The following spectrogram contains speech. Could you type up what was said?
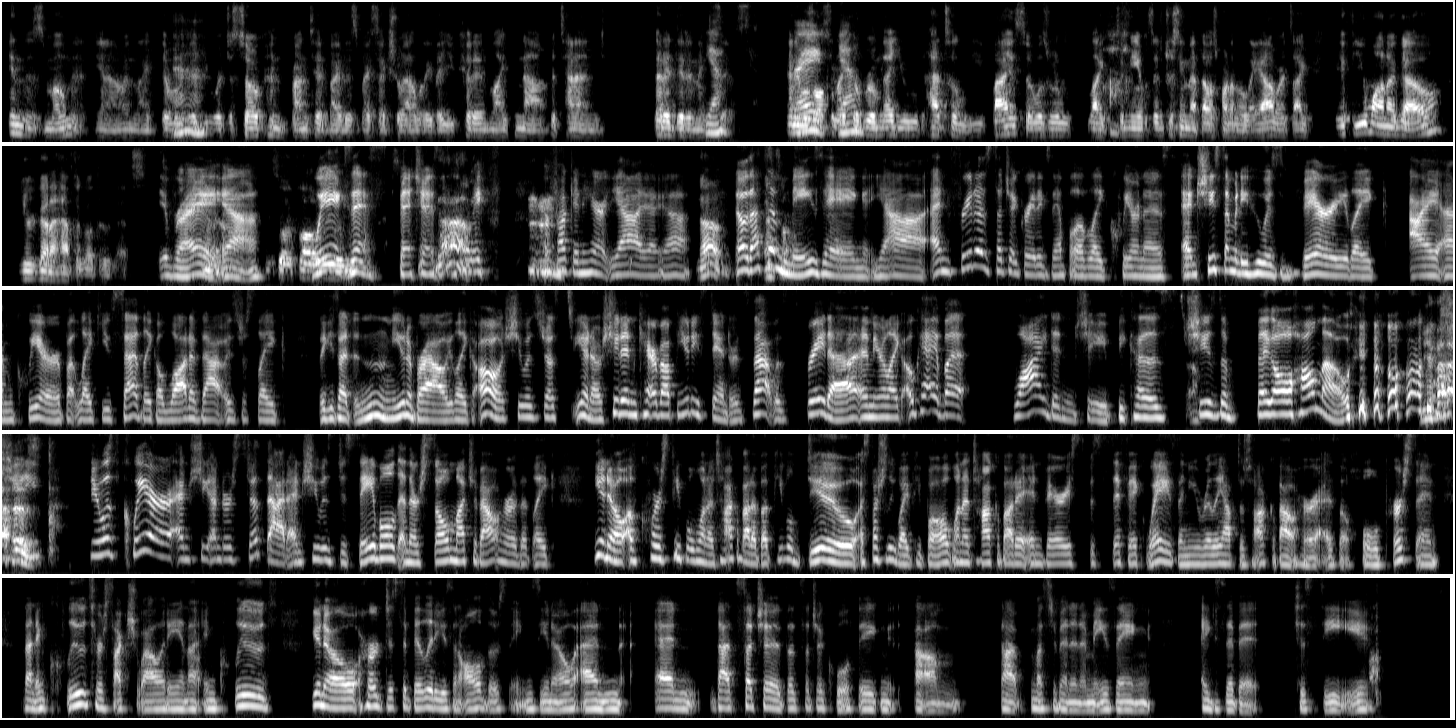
in this moment, you know, and like there yeah. were you were just so confronted by this bisexuality that you couldn't like not pretend that it didn't exist. And right. it was also like yeah. the room that you had to leave by. So it was really like to me, it was interesting that that was part of the layout where it's like, if you want to go, you're gonna have to go through this. Right. You know? Yeah. So we really exist, bitches. Yeah. We, are fucking here. Yeah, yeah, yeah. Yeah. No, that's amazing. Yeah. And Frida is such a great example of like queerness. And she's somebody who is very like I am queer. But like you said, like a lot of that was just like, like you said, mm, unibrow, like, oh, she was just, you know, she didn't care about beauty standards. That was Frida. And you're like, okay, but why didn't she? Because yeah. she's a big old homo. yes. she, she was queer and she understood that and she was disabled. And there's so much about her that, like, you know, of course, people want to talk about it, but people do, especially white people, want to talk about it in very specific ways. And you really have to talk about her as a whole person. That includes her sexuality and that includes, you know, her disabilities and all of those things, you know, and and that's such a that's such a cool thing. Um, that must have been an amazing exhibit to see.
